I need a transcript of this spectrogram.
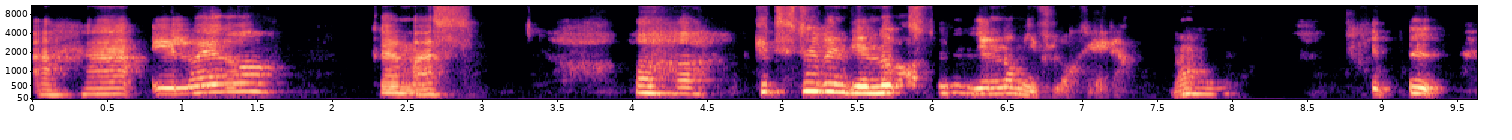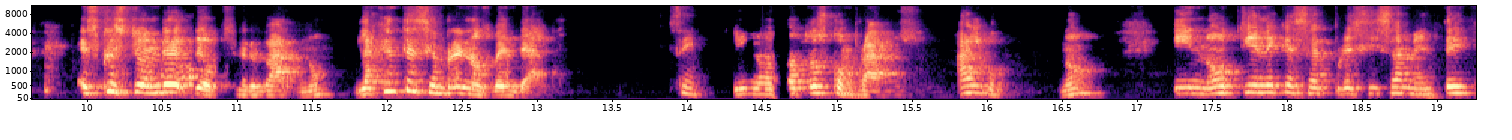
ajá, y luego, ¿qué más? Ajá, ¿qué te estoy vendiendo? Te estoy vendiendo mi flojera, ¿no? Es cuestión de, de observar, ¿no? La gente siempre nos vende algo. Y nosotros compramos algo, ¿no? Y no tiene que ser precisamente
